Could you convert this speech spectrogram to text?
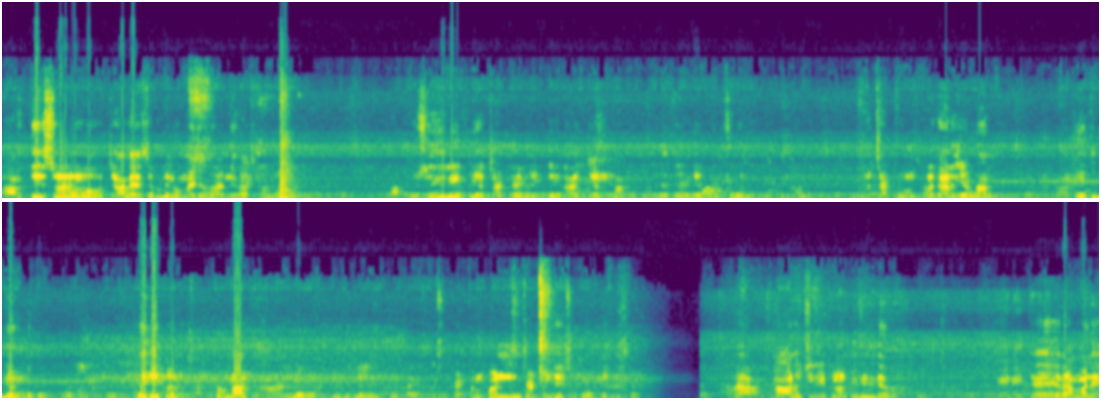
భారతదేశంలో చాలా అసెంబ్లీలు ఉన్నాయి కదా అన్ని రాష్ట్రాల్లో. ఆ ప్రొసీజర్ ఏంటి ఆ చట్టం ఏంటి రాజ్యాంగ పద్ధతి ఏంటి అని తెలుసుకొని ఆ చట్టం ప్రకారం వెళ్ళాలి. నా చేతుల్లో ఏముండదు అదే చెప్పాను చట్టం నాకు చేతుల్లో లేదు చట్టం పని చట్టం చేసుకోవద్దని చెప్పాను. అలా నా ఆలోచన ఏంటో నాకు తెలియదు కదా. నేనైతే రమ్మనే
